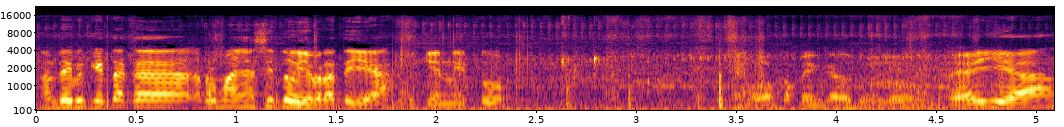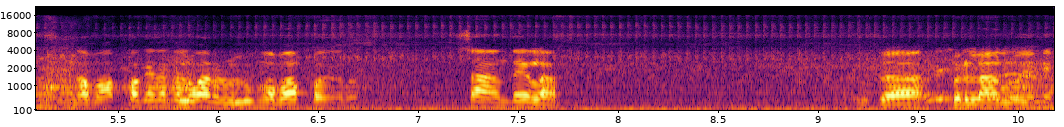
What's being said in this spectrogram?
Nanti kita ke rumahnya situ ya berarti ya bikin itu. oh ke bengkel dulu Ya iya, nggak apa-apa kita keluar dulu, nggak apa-apa. Santai lah. Udah berlalu ini.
